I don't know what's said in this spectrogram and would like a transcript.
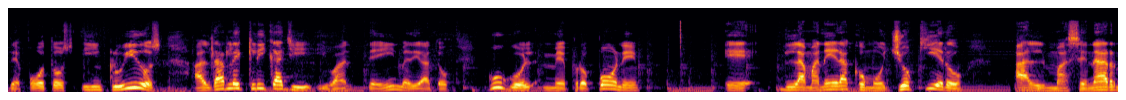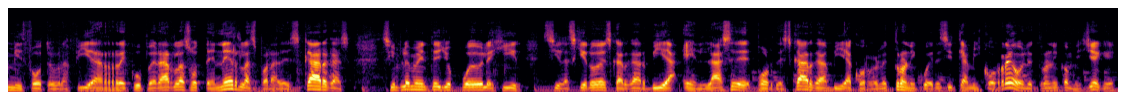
de fotos incluidos. Al darle clic allí y van de inmediato, Google me propone eh, la manera como yo quiero almacenar mis fotografías, recuperarlas o tenerlas para descargas. Simplemente yo puedo elegir si las quiero descargar vía enlace por descarga, vía correo electrónico, es decir, que a mi correo electrónico me llegue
